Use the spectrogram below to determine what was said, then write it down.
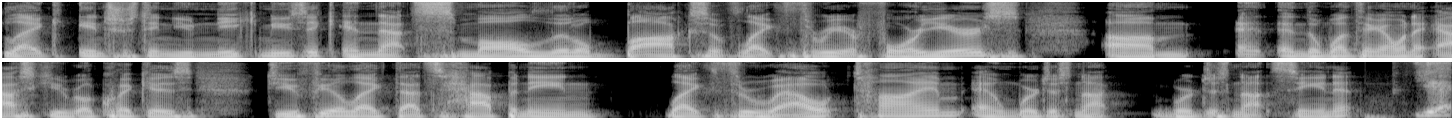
like interesting, unique music in that small little box of like three or four years. Um, and, and the one thing I want to ask you real quick is, do you feel like that's happening? Like throughout time and we're just not we're just not seeing it? Yeah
